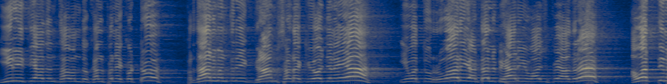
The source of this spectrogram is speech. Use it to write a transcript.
ಈ ರೀತಿಯಾದಂಥ ಒಂದು ಕಲ್ಪನೆ ಕೊಟ್ಟು ಪ್ರಧಾನಮಂತ್ರಿ ಗ್ರಾಮ್ ಸಡಕ್ ಯೋಜನೆಯ ಇವತ್ತು ರುವಾರಿ ಅಟಲ್ ಬಿಹಾರಿ ವಾಜಪೇಯಿ ಆದರೆ ಅವತ್ತಿನ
